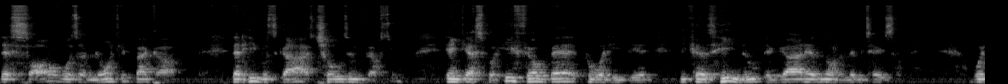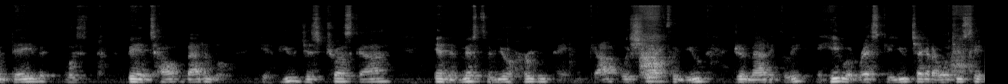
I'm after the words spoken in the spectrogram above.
that Saul was anointed by God, that he was God's chosen vessel. And guess what? He felt bad for what he did because he knew that God had anointed. Let me tell you something. What David was being taught by the Lord, if you just trust God in the midst of your hurt and pain, God will show up for you dramatically and he will rescue you. Check it out. What you see.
